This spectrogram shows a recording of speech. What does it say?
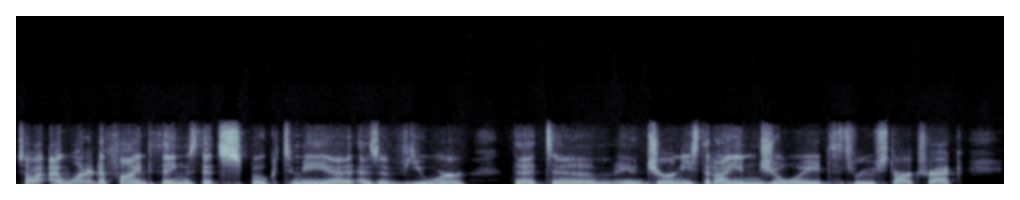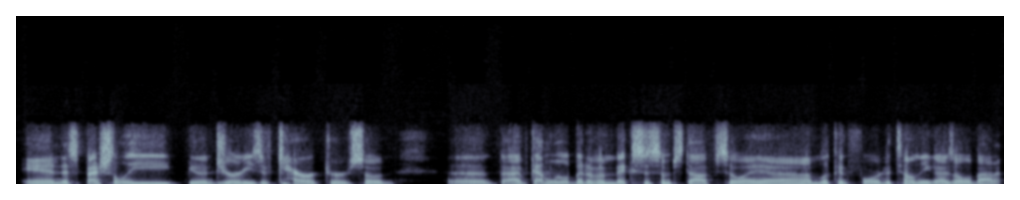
So I- wanted to find things that spoke to me uh, as a viewer, that um, you know, journeys that I enjoyed through Star Trek, and especially you know journeys of characters. So uh, I've got a little bit of a mix of some stuff. So I, uh, I'm looking forward to telling you guys all about it.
